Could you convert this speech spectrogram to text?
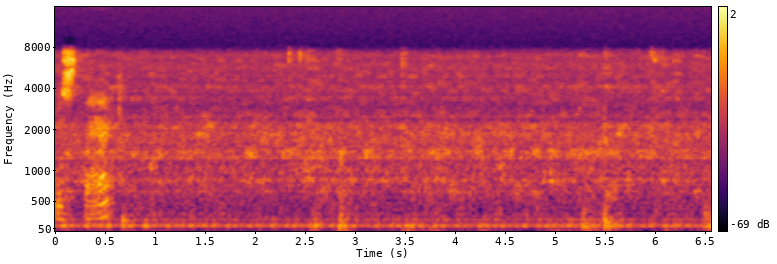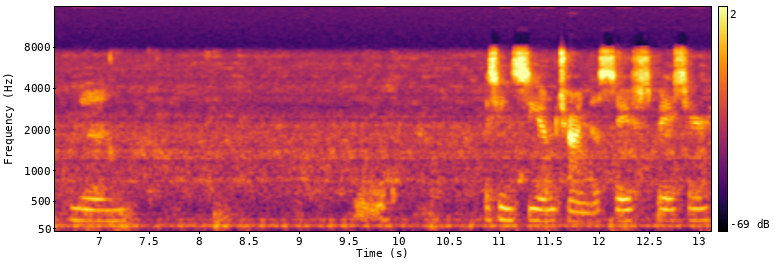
Just that. And then, ooh, as you can see, I'm trying to save space here.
